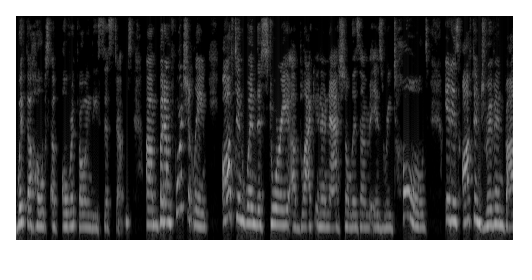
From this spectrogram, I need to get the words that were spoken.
with the hopes of overthrowing these systems. Um, but unfortunately, often when the story of Black internationalism is retold, it is often driven by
